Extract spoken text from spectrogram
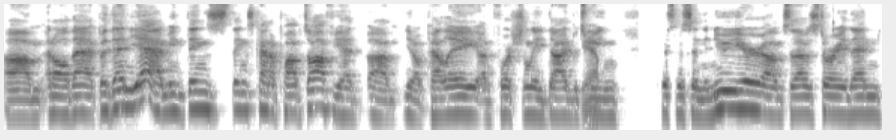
um, and all that. But then, yeah, I mean, things things kind of popped off. You had, um, you know, Pele unfortunately died between yep. Christmas and the New Year, um, so that was a story. And then,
